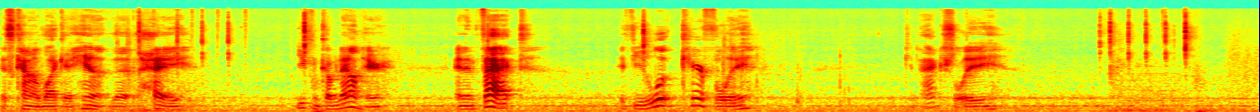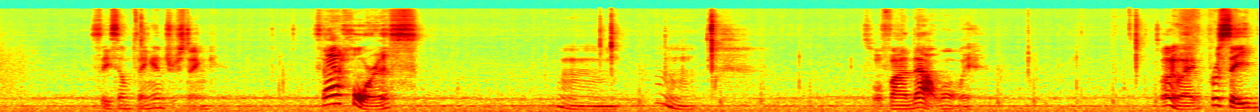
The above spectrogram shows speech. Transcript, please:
It's kind of like a hint that, hey, you can come down here. And in fact, if you look carefully, you can actually see something interesting. Is that Horace? Hmm. Hmm. So we'll find out, won't we? So anyway, proceed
